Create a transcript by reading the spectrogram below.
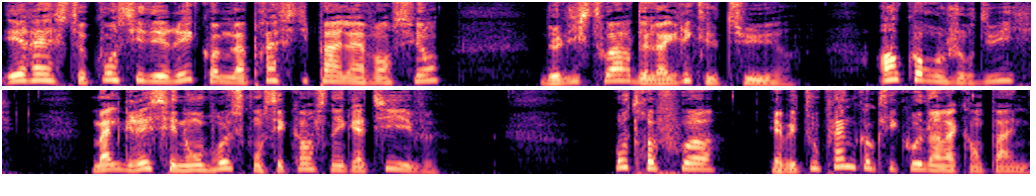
et reste considéré comme la principale invention de l'histoire de l'agriculture, encore aujourd'hui, malgré ses nombreuses conséquences négatives. Autrefois, il y avait tout plein de coquelicots dans la campagne.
